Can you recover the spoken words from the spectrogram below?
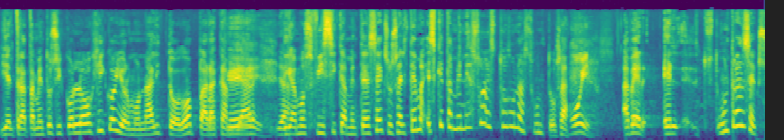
y el tratamiento psicológico y hormonal y todo para cambiar, ya. digamos, físicamente de sexo. O sea, el tema es que también eso es todo un asunto. O sea, Muy. a ver, el- un transexual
